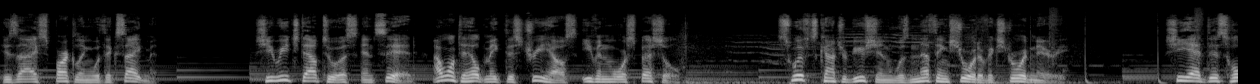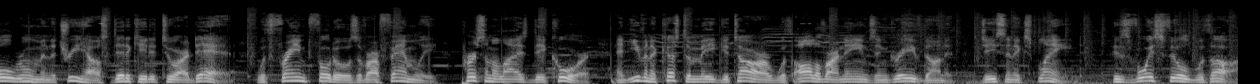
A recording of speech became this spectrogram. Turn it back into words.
his eyes sparkling with excitement. She reached out to us and said, I want to help make this treehouse even more special. Swift's contribution was nothing short of extraordinary. She had this whole room in the treehouse dedicated to our dad, with framed photos of our family, personalized decor, and even a custom made guitar with all of our names engraved on it, Jason explained his voice filled with awe.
